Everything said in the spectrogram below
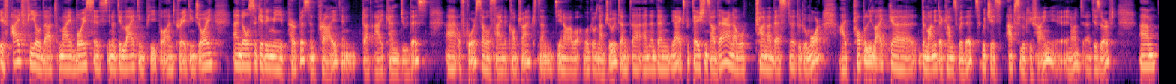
if I'd feel that my voice is, you know, delighting people and creating joy and also giving me purpose and pride in that I can do this, uh, of course, I will sign a contract and, you know, I will, will go that route and, uh, and, and, then, yeah, expectations are there and I will try my best uh, to do more. I probably like uh, the money that comes with it, which is absolutely fine, you know, deserved. Um,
